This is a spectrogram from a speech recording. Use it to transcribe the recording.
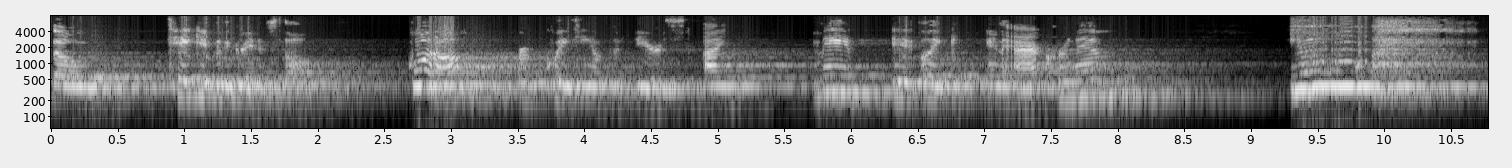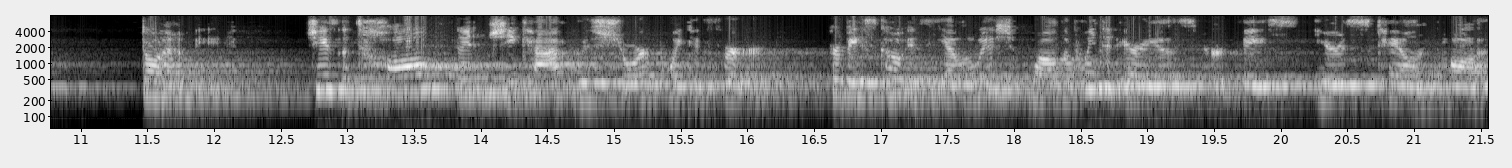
so take it with a grain of salt. Quora, or Quaking of the Fierce, I made it like an acronym. Yo, don't at me. She's a tall, thin she-cat with short, pointed fur. Her base coat is yellowish, while the pointed areas, her face, ears, tail, and paws,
